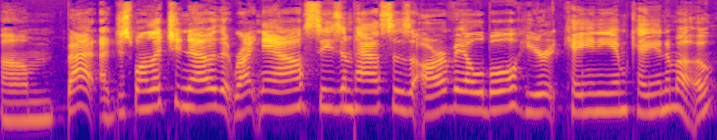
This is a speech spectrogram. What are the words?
Um, but I just want to let you know that right now season passes are available here at KNEM KNMO.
